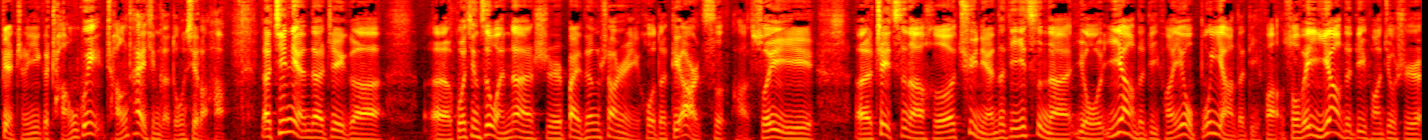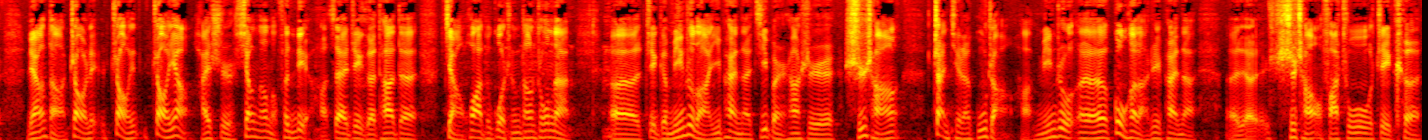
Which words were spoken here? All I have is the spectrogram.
变成一个常规常态性的东西了哈。那今年的这个。呃，国庆咨文呢是拜登上任以后的第二次啊，所以呃这次呢和去年的第一次呢有一样的地方，也有不一样的地方。所谓一样的地方，就是两党照照照样还是相当的分裂啊。在这个他的讲话的过程当中呢，呃，这个民主党一派呢基本上是时常。站起来鼓掌啊！民主呃共和党这派呢，呃时常发出这个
